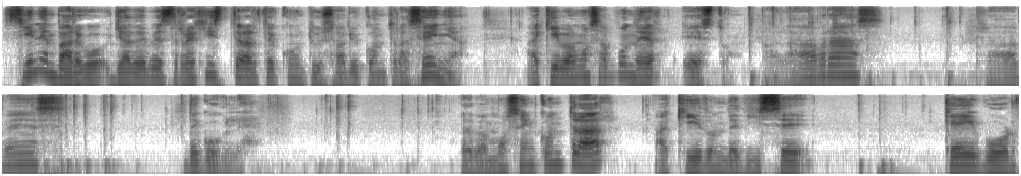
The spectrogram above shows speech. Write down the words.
Sin embargo, ya debes registrarte con tu usuario y contraseña. Aquí vamos a poner esto, palabras claves de Google. Las vamos a encontrar aquí donde dice Keyword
